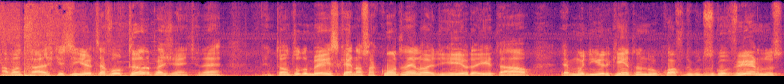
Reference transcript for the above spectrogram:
A vantagem é que esse dinheiro está voltando para a gente, né? Então, todo mês cai nossa conta, né, Eloy? Dinheiro aí e tal. É muito dinheiro que entra no cofre do- dos governos.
